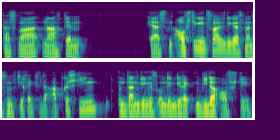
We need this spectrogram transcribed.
Das war nach dem ersten Aufstieg in die zweite Liga, ist Mainz 05 direkt wieder abgestiegen und dann ging es um den direkten Wiederaufstieg.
